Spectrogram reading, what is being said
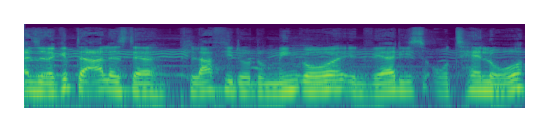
Also da gibt er alles, der Placido Domingo in Verdis Othello.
